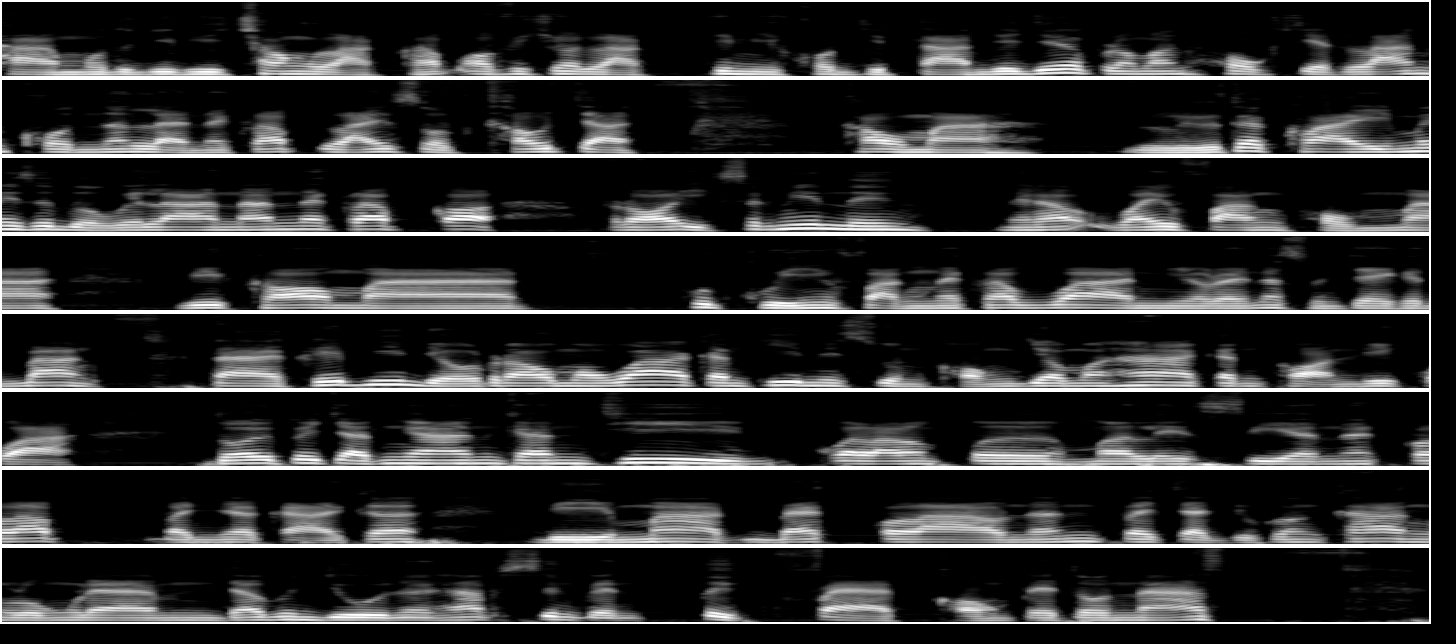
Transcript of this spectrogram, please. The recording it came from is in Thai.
ทาง MotoGP ช่องหลักครับ Official หลักที่มีคนติดตามเยอะๆประมาณ 6-7 ล้านคนนั่นแหละนะครับไลฟ์สดเขาจะเข้ามา หรือถ้าใครไม่สะดวกเวลานั้นนะครับ ก็รออีกสักนิดนึงนะครับ ไว้ฟังผมมาวิเคราะห์มาพูดคุยให้ฟังนะครับว่ามีอะไรน่าสนใจกันบ้าง แต่คลิปนี้เดี๋ยวเรามาว่ากันที่ในส่วนของยามาฮ่ากันก่อนดีกว่า โดยไปจัดงานกันที่กัวลาลัมเปอร์มาเลเซียนะครับ บรรยากาศก็ดีมากแบ็กกราวน์นั้นไปจัดอยู่ข้างๆโรงแรม W นะครับ ซึ่งเป็นตึกแฝดของเปโตรนัส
